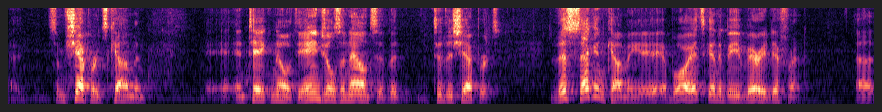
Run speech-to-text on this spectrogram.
Uh, some shepherds come and, and take note. The angels announce it, but to the shepherds. This second coming, eh, boy, it's going to be very different. Uh,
